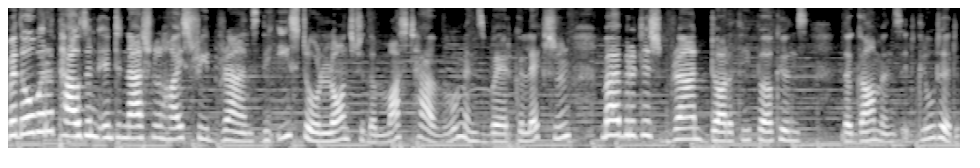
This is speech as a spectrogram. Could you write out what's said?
With over a thousand international high street brands, the e-store launched the must-have women's wear collection by British brand Dorothy Perkins. The garments included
